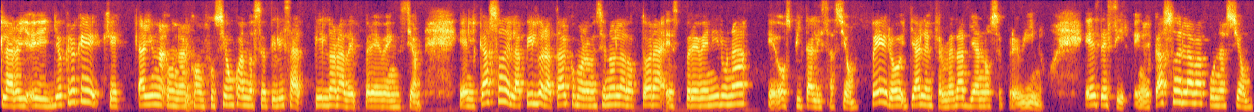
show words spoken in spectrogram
Claro, yo creo que, hay una, confusión cuando se utiliza píldora de prevención. El caso de la píldora, tal como lo mencionó la doctora, es prevenir una eh, hospitalización, pero ya la enfermedad ya no se previno. Es decir, en el caso de la vacunación,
